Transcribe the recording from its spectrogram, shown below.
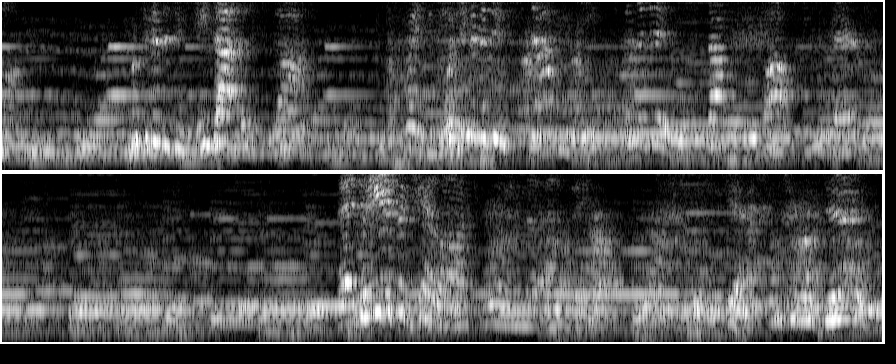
knife. What's he gonna do? Is Stab that a staff? Wait, What's he? gonna do? Stab me? What's he gonna do? Stab me? Wow, so scary. Hey, But he is a killer. We're in the elevator. Yeah, that's what you gonna do.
